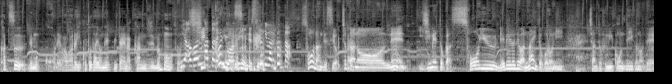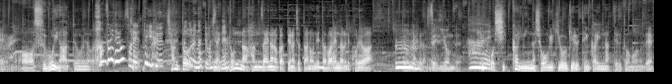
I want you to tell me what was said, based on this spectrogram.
かつでもこれは悪いことだよねみたいな感じの。そう。いや悪かったですね。しっかり悪いんですよ。しっかり悪かった。そうなんですよ。ちょっとはいあのねい。じめとかそういうレベルではないところにちゃんと踏み込んでいくので、はい。ああすごいなって思いながら。犯罪だよそれ。っていうちゃんとところになってましたね。どんな犯罪なのかっていうのはちょっとあのネタバレになるのでこれはうん読ん。でください、ぜひ読んで。はい。結構しっかりみんな衝撃を受ける展開になってると思うので、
